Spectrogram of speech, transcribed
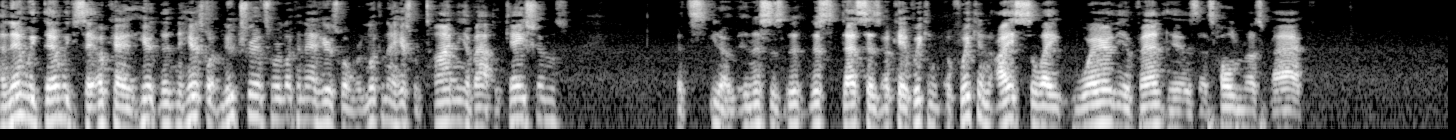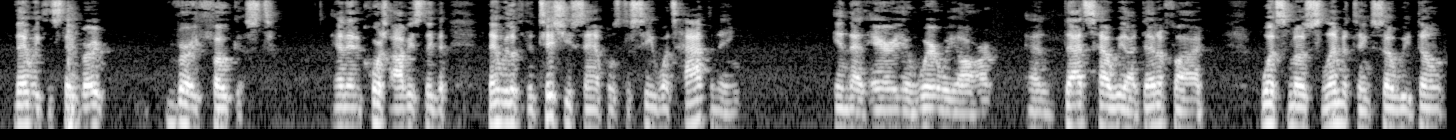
And then we then we can say, okay, here then here's what nutrients we're looking at. Here's what we're looking at. Here's what timing of applications. It's you know, and this is this that says, okay, if we can if we can isolate where the event is that's holding us back, then we can stay very very focused. And then of course, obviously, the, then we look at the tissue samples to see what's happening in that area where we are, and that's how we identify what's most limiting so we don't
